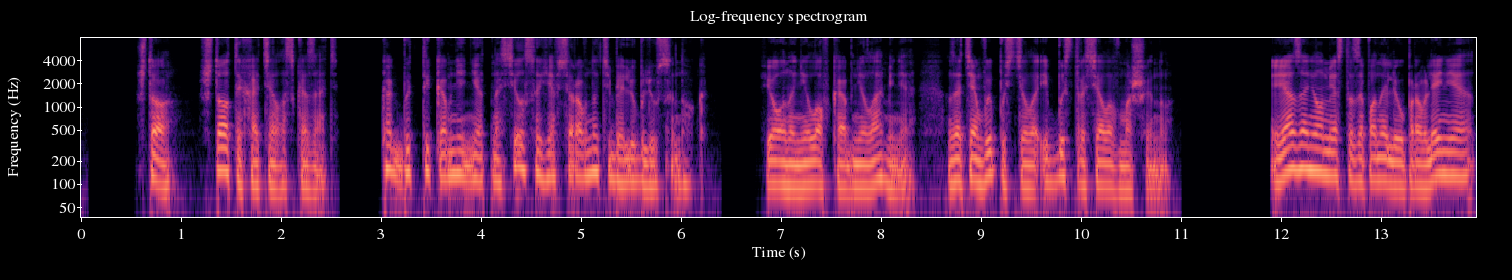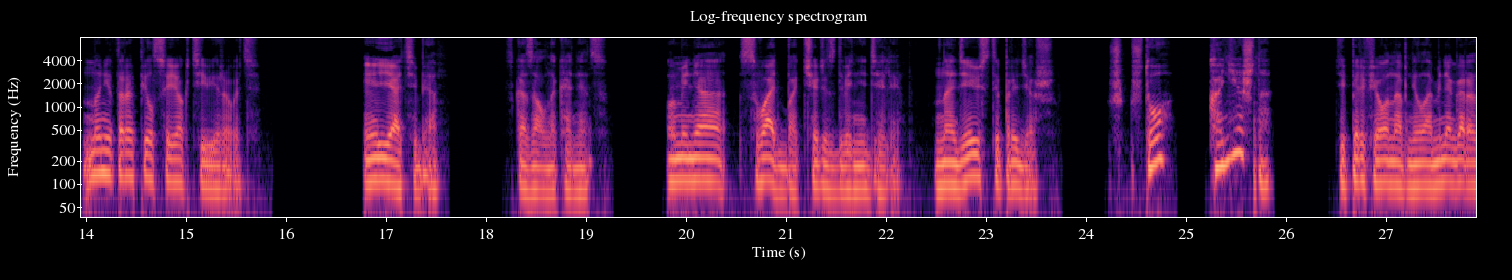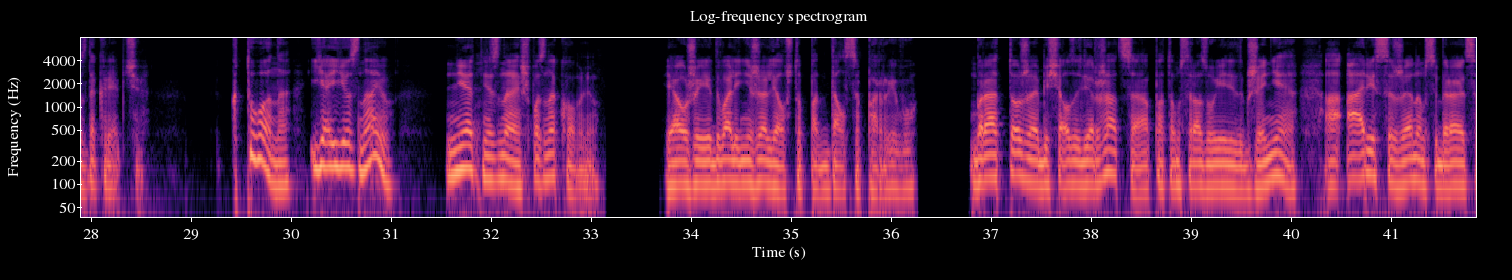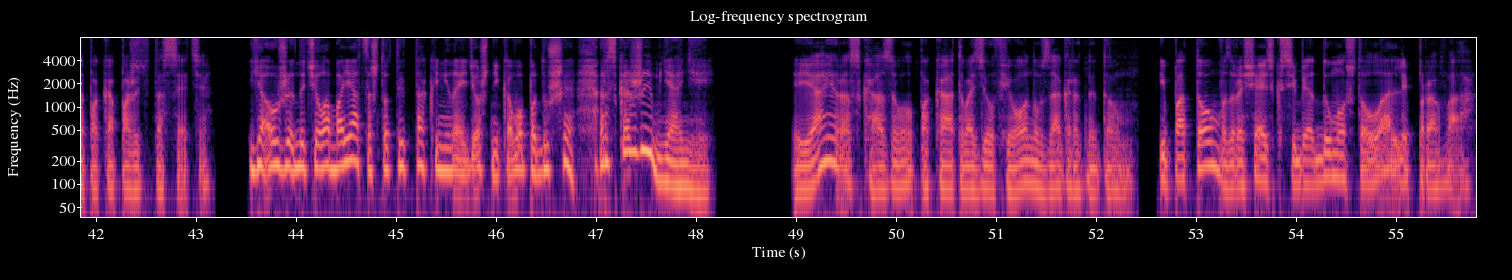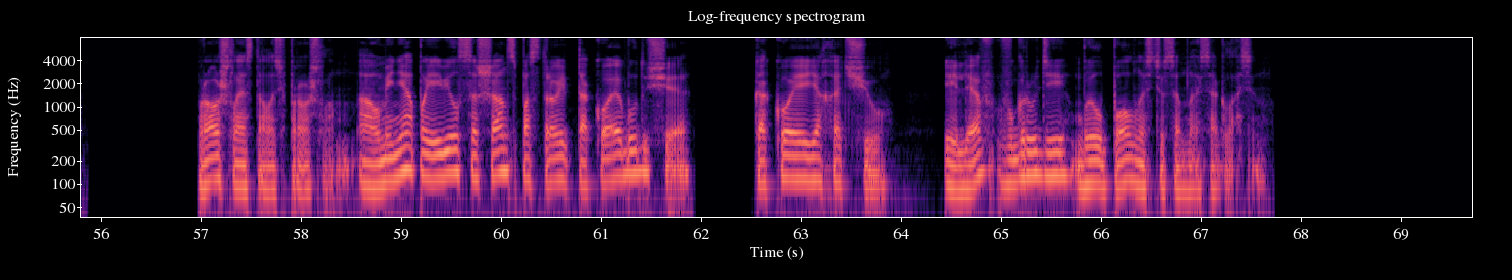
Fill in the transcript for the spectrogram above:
«Что?» Что ты хотела сказать? Как бы ты ко мне ни относился, я все равно тебя люблю, сынок. Фиона неловко обняла меня, затем выпустила и быстро села в машину. Я занял место за панелью управления, но не торопился ее активировать. «И я тебя», — сказал наконец. «У меня свадьба через две недели. Надеюсь, ты придешь». «Что? Конечно!» Теперь Фиона обняла меня гораздо крепче. «Кто она? Я ее знаю?» «Нет, не знаешь, познакомлю». Я уже едва ли не жалел, что поддался порыву. Брат тоже обещал задержаться, а потом сразу уедет к жене, а Арис и Женом собираются пока пожить в Тассете. «Я уже начала бояться, что ты так и не найдешь никого по душе. Расскажи мне о ней». Я и рассказывал, пока отвозил Фиону в загородный дом. И потом, возвращаясь к себе, думал, что Лалли права. Прошлое осталось в прошлом, а у меня появился шанс построить такое будущее, какое я хочу. И лев в груди был полностью со мной согласен.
